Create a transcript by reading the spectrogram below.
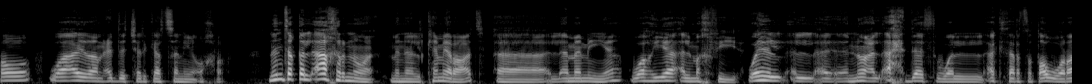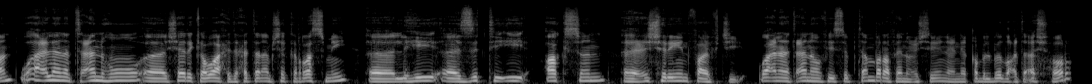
Pro وأيضا عدة شركات صينية أخرى. ننتقل لآخر نوع من الكاميرات آه الأمامية وهي المخفية. وهي النوع الأحدث والأكثر تطورا وأعلنت عنه آه شركة واحدة حتى الآن بشكل رسمي آه اللي هي ZTE Axon 20 5G وأعلنت عنه في سبتمبر 2020 يعني قبل بضعة أشهر.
